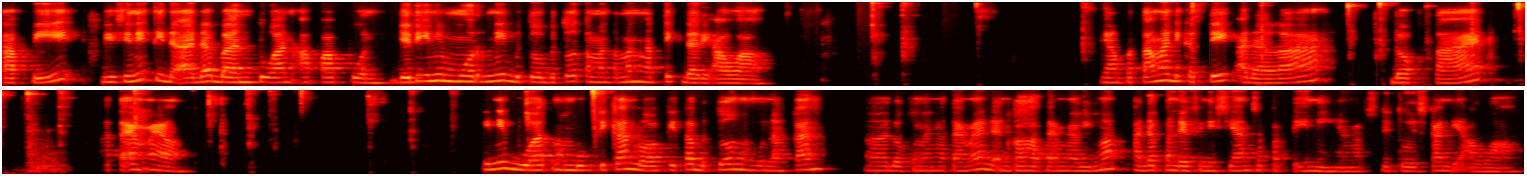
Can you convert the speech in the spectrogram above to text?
Tapi di sini tidak ada bantuan apa pun. Jadi ini murni betul-betul teman-teman ngetik dari awal. Yang pertama diketik adalah doctype HTML. Ini buat membuktikan bahwa kita betul menggunakan dokumen HTML dan kalau HTML5 ada pendefinisian seperti ini yang harus dituliskan di awal.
